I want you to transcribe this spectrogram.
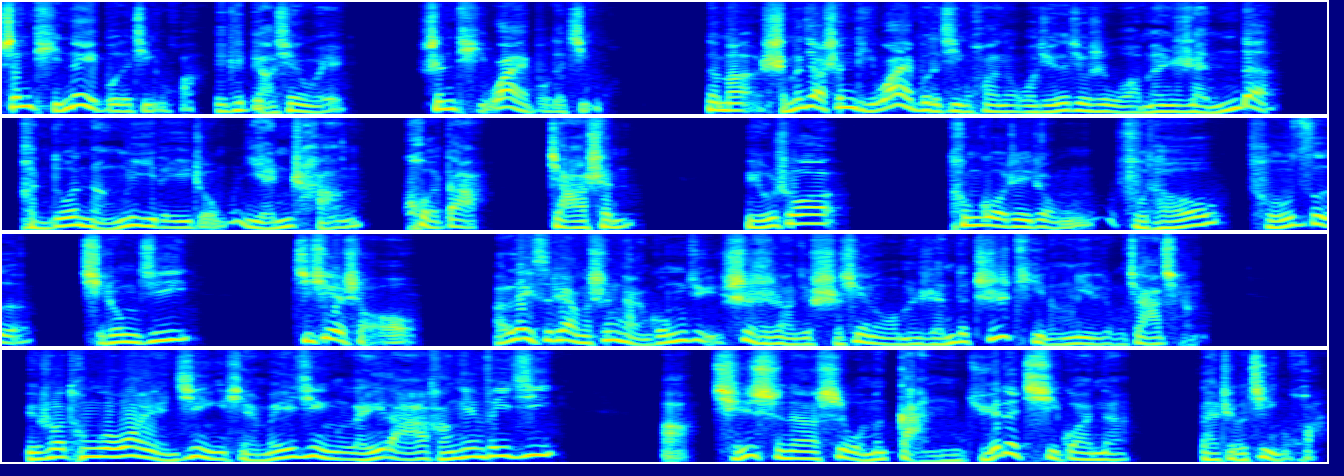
身体内部的进化，也可以表现为身体外部的进化。那么，什么叫身体外部的进化呢？我觉得就是我们人的很多能力的一种延长、扩大、加深。比如说，通过这种斧头、厨子、起重机、机械手。啊，类似这样的生产工具，事实上就实现了我们人的肢体能力的一种加强。比如说，通过望远镜、显微镜、雷达、航天飞机，啊，其实呢是我们感觉的器官呢在这个进化。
